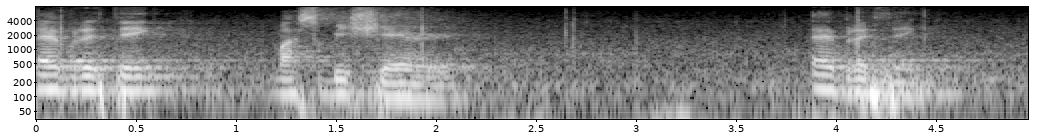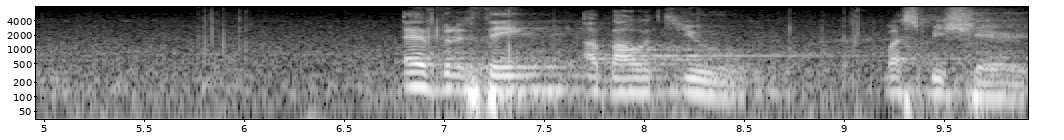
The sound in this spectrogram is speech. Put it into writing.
everything must be shared. Everything. Everything about you must be shared.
